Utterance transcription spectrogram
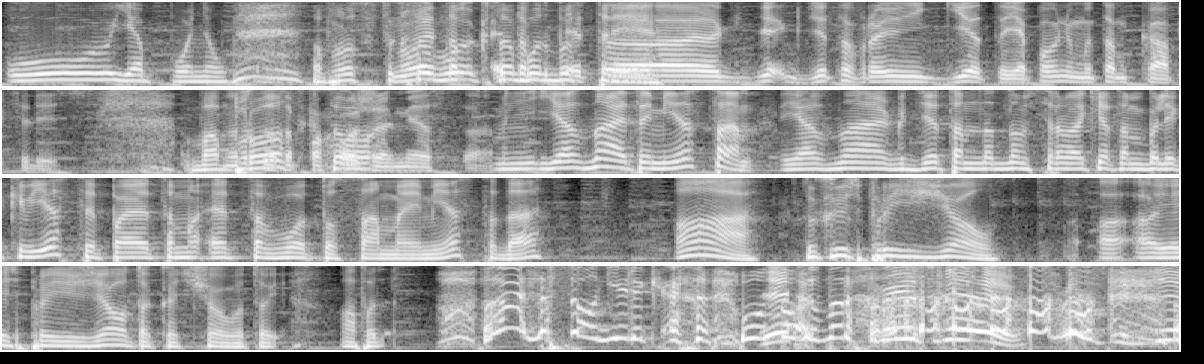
О, я понял. Вопрос, кто, Ну, кто это- бу- кто это- будет быстрее. где- где-то в районе гетто. Я помню, мы там каптились. Ну, Вопрос, что-то кто... похожее место. Я знаю это место, я знаю, где там на одном серваке там были квесты, поэтому это вот то самое место, да? А, так я здесь проезжал. А, а я здесь проезжал, так а чё в итоге? А, под... А, нашел гелик! Он Э, только В здоров- смысле? В смысле? Где?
